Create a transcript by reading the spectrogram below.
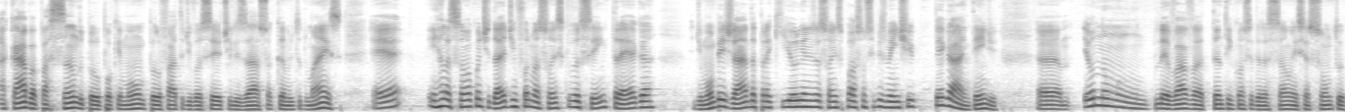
acaba passando pelo Pokémon, pelo fato de você utilizar a sua câmera e tudo mais, é em relação à quantidade de informações que você entrega de mão beijada para que organizações possam simplesmente pegar, entende? Eu não levava tanto em consideração esse assunto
